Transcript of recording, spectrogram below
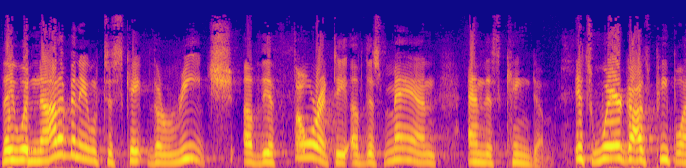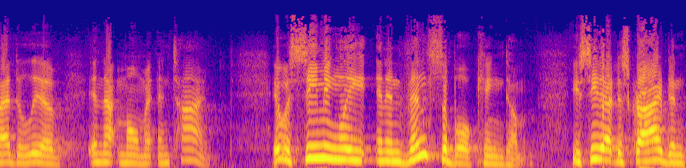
they would not have been able to escape the reach of the authority of this man and this kingdom. It's where God's people had to live in that moment in time. It was seemingly an invincible kingdom. You see that described in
